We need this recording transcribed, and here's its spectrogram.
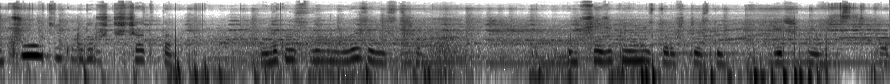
Я чуть-чуть буду розчищати так. Вони колись вилазили ще. Тому що вже півміста розчистив. Більше півміста.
